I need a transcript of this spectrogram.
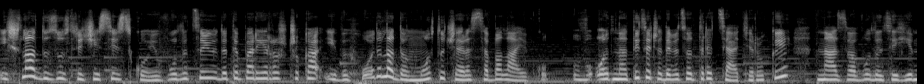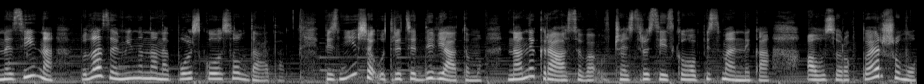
йшла до зустрічі з сільською вулицею, де тепер є Рощука, і виходила до мосту через Сабалаївку. В 1930-ті роки назва вулиці Гімназійна була замінена на польського солдата. Пізніше, у 39-му, на Некрасова в честь російського письменника, а у 41-му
